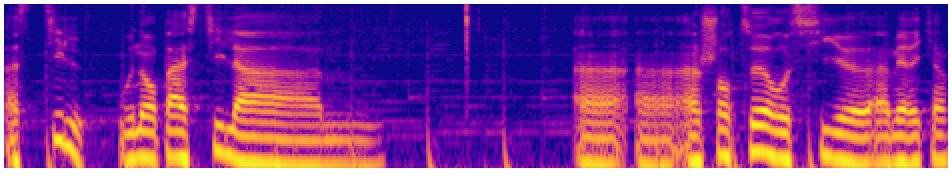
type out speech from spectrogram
à style, ou non, pas à style, à, un, un- un chanteur aussi euh, américain.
